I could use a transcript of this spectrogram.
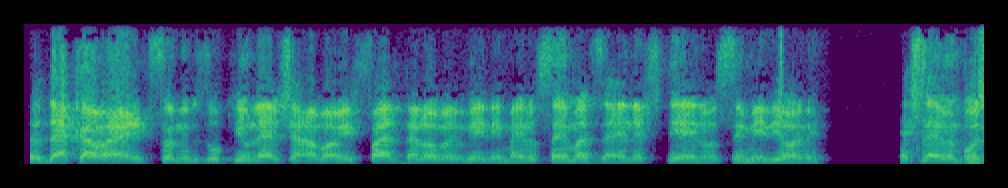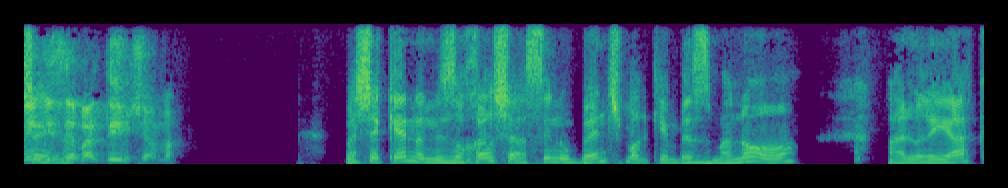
אתה יודע כמה אריקסונים זרוקים להם שם במפעל, אתה לא מבין. אם היינו שמים על זה NFT היינו עושים מיליונים. יש להם, הם בונים מזה בתים שם. מה שכן, אני זוכר שעשינו בנצ'מרקים בזמנו על ריאק,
